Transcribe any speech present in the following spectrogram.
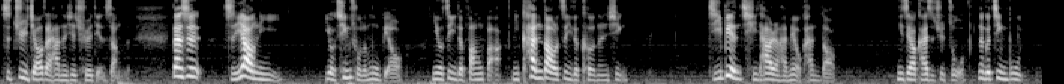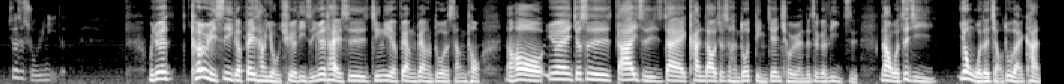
是聚焦在他那些缺点上的。但是只要你有清楚的目标，你有自己的方法，你看到了自己的可能性，即便其他人还没有看到，你只要开始去做，那个进步就是属于你的。我觉得 Curry 是一个非常有趣的例子，因为他也是经历了非常非常多的伤痛。然后，因为就是大家一直在看到，就是很多顶尖球员的这个例子。那我自己用我的角度来看，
